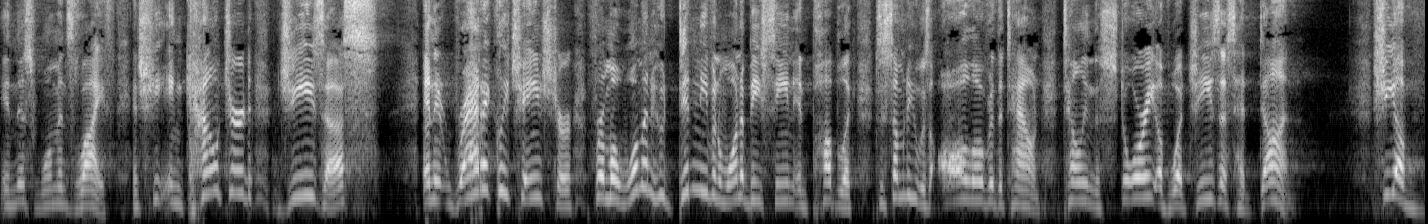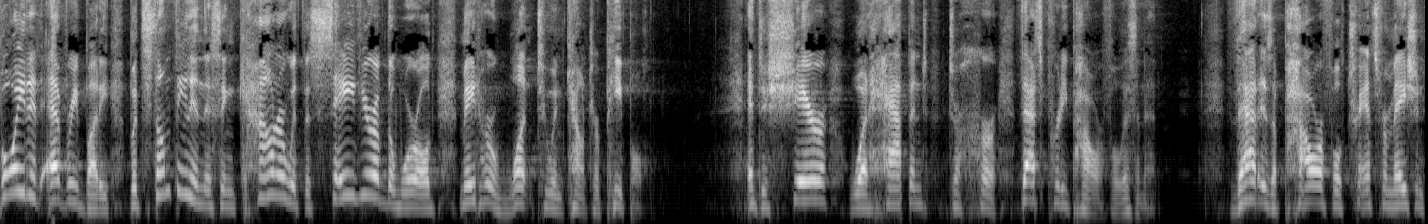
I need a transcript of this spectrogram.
in this woman's life, and she encountered Jesus. And it radically changed her from a woman who didn't even want to be seen in public to somebody who was all over the town telling the story of what Jesus had done. She avoided everybody, but something in this encounter with the Savior of the world made her want to encounter people and to share what happened to her. That's pretty powerful, isn't it? That is a powerful transformation.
